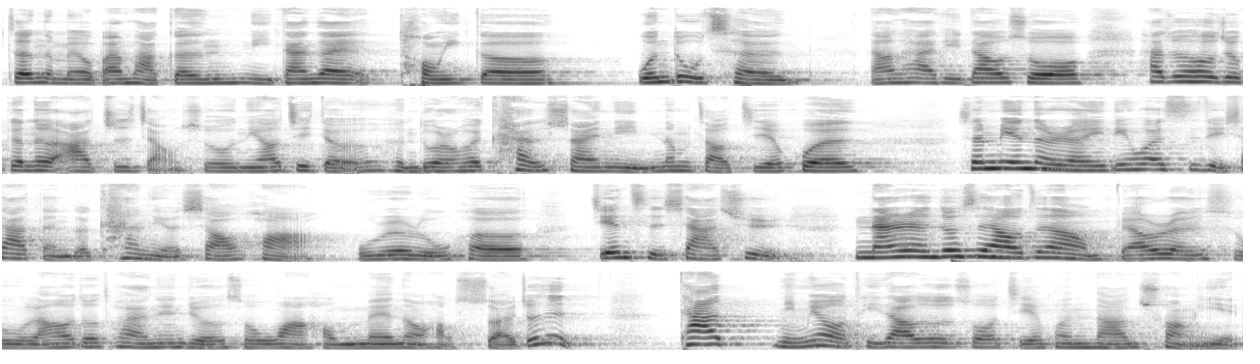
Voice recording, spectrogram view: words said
真的没有办法跟你待在同一个温度层。然后他还提到说，他最后就跟那个阿芝讲说，你要记得，很多人会看衰你，你那么早结婚，身边的人一定会私底下等着看你的笑话。无论如何，坚持下去。男人就是要这样，不要认输。然后就突然间觉得说，哇，好 man 哦，好帅。就是他里面有提到，就是说结婚当创业。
